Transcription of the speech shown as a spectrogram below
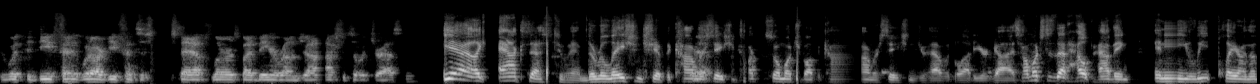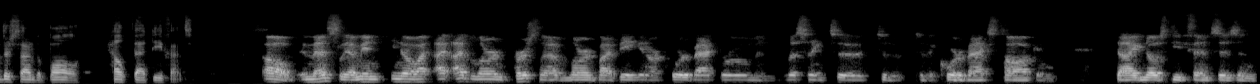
what the defense, what our defensive staff learns by being around Josh, is that what you're asking? Yeah, like access to him, the relationship, the conversation. Yeah. Talk so much about the conversations you have with a lot of your guys. How much does that help having an elite player on the other side of the ball help that defense? Oh, immensely. I mean, you know, I, I've learned personally. I've learned by being in our quarterback room and listening to to the, to the quarterbacks talk and diagnose defenses and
